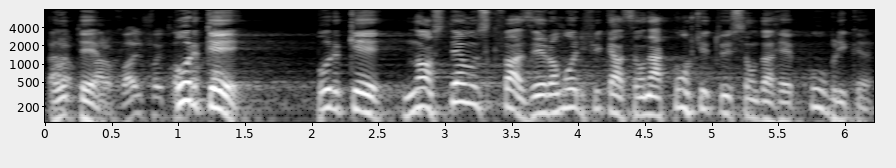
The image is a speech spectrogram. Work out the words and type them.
Para- o tema. para o qual ele foi Por quê? Porque nós temos que fazer uma modificação na Constituição da República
